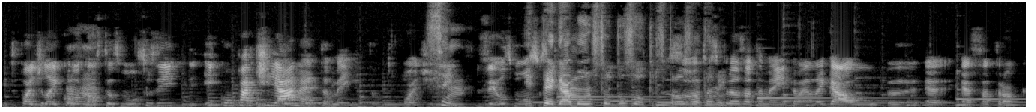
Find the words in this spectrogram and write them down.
E tu pode ir lá e colocar Uhum. os teus monstros e, e compartilhar, né, também. Então tu pode Sim. ver os monstros E pegar monstro dos outros pra usar também. pra usar também. Então é legal uh, é- essa troca.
